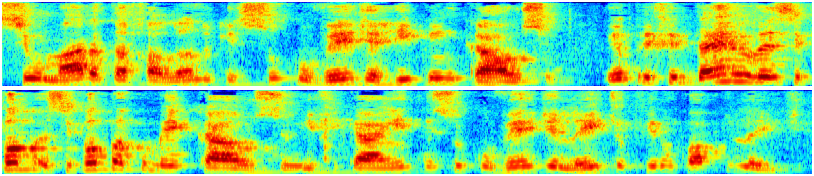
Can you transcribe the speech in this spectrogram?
Silmara está falando que suco verde é rico em cálcio. Eu prefiro 10 mil vezes. Se for, se for para comer cálcio e ficar entre suco verde e leite, eu prefiro um copo de leite.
